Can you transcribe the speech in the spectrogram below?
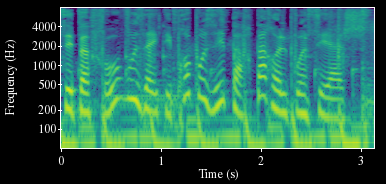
C'est pas faux, vous a été proposé par parole.ch.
